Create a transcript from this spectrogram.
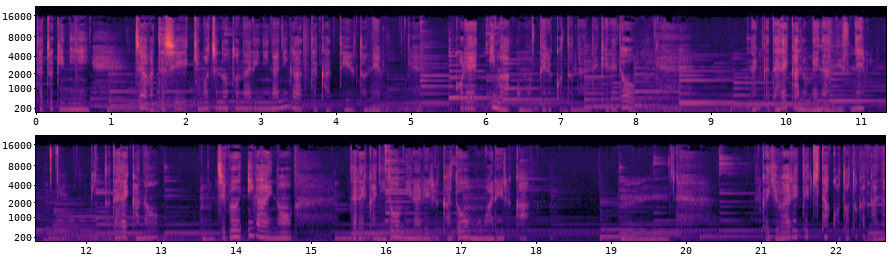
た時にじゃあ私気持ちの隣に何があったかっていうとねこれ今思ってることなんだけれどなんか誰かの目なんですね。きっと誰かの、うん、自分以外の誰かにどう見られるかどう思われるか。うん。なんか言われてきたこととかかな。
